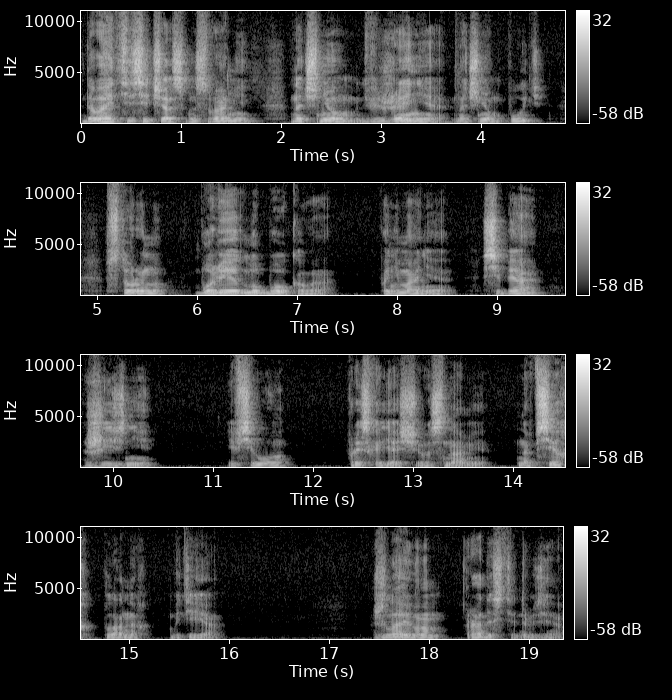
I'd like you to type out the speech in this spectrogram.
Давайте сейчас мы с вами начнем движение, начнем путь в сторону более глубокого понимания себя, жизни и всего происходящего с нами на всех планах бытия. Желаю вам радости, друзья.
